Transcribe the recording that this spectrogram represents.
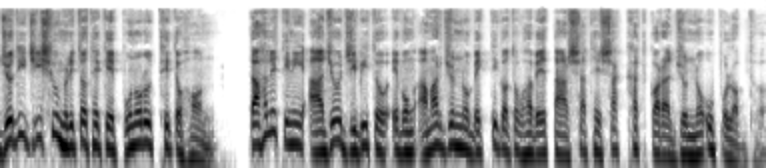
যদি যিশু মৃত থেকে পুনরুত্থিত হন, তাহলে তিনি আজও জীবিত এবং আমার জন্য ব্যক্তিগতভাবে তার সাথে সাক্ষাৎ করার জন্য উপলব্ধ।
